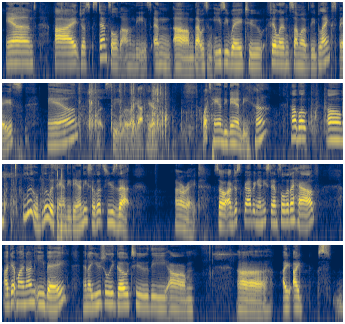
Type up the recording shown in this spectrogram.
and I just stenciled on these. And um, that was an easy way to fill in some of the blank space. And let's see, what do I got here? What's handy dandy, huh? How about um, blue? Blue is handy dandy, so let's use that. All right. So I'm just grabbing any stencil that I have. I get mine on eBay, and I usually go to the um, uh, I, I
